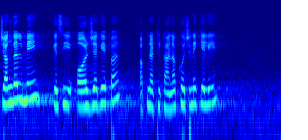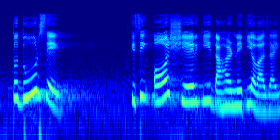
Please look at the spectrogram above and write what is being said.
जंगल में किसी और जगह पर अपना ठिकाना खोजने के लिए। तो दूर से किसी और शेर की दहाड़ने की आवाज़ आई।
